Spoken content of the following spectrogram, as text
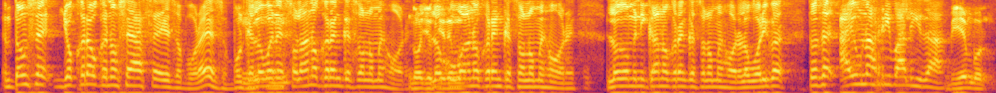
Entonces, yo creo que no se hace eso por eso. Porque los venezolanos creen que son los mejores. Mm, No, los cubanos creen que son los mejores. Los dominicanos creen que son los mejores. Los boricuas. Entonces, hay una rivalidad. Bien, bon-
